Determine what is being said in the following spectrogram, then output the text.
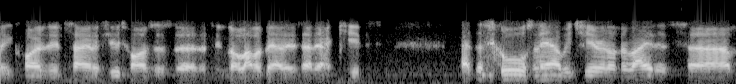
been quoted in saying a few times is the, the thing that I love about it is that our kids at the schools now be cheering on the Raiders. Um,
